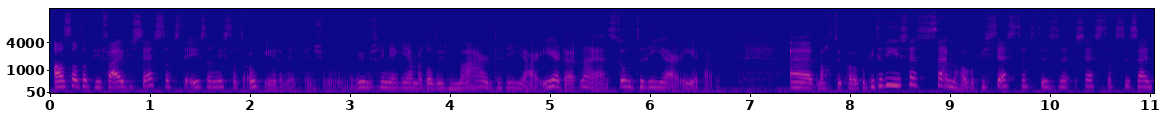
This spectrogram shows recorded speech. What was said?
Als dat op je 65ste is, dan is dat ook eerder met pensioen. Dan kun je misschien denken, ja, maar dat is maar drie jaar eerder. Nou ja, het is toch drie jaar eerder. Uh, het mag natuurlijk ook op je 63 zijn, mag ook op je 60ste, 60ste zijn.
